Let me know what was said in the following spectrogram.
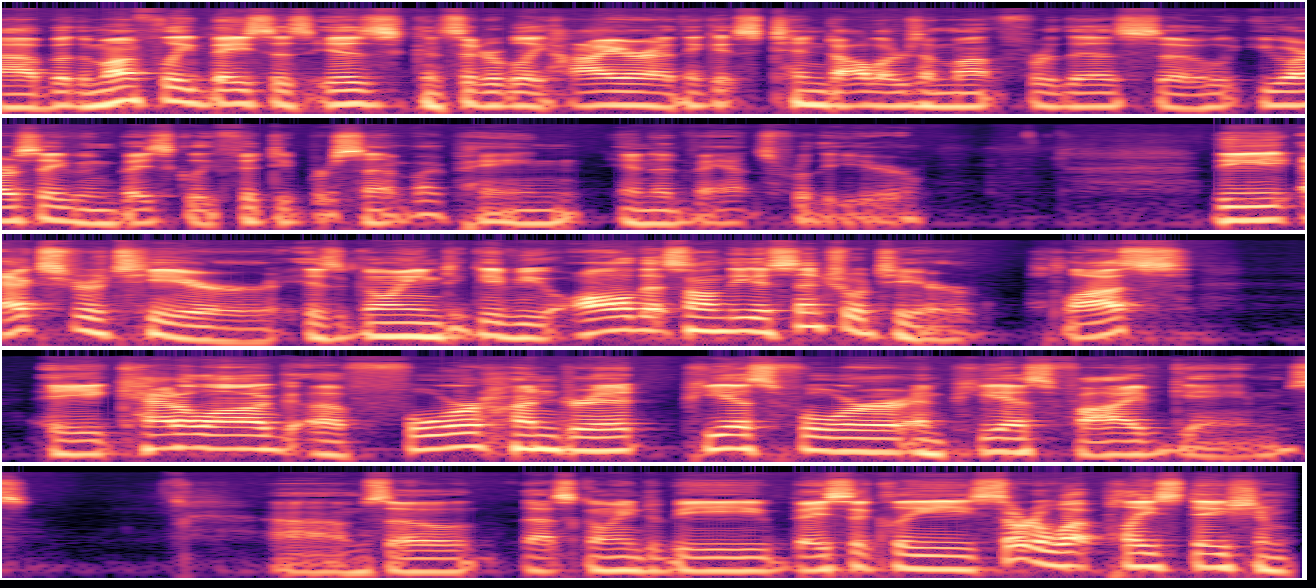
Uh, but the monthly basis is considerably higher. I think it's $10 a month for this. So you are saving basically 50% by paying in advance for the year. The extra tier is going to give you all that's on the essential tier, plus a catalog of 400 PS4 and PS5 games. Um, so that's going to be basically sort of what PlayStation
